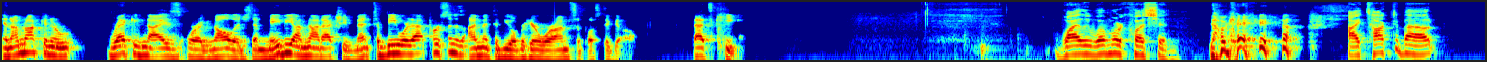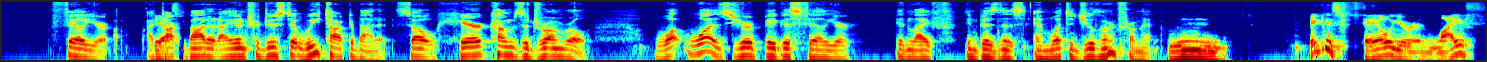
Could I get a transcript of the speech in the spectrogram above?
And I'm not going to recognize or acknowledge that maybe I'm not actually meant to be where that person is. I'm meant to be over here where I'm supposed to go. That's key. Wylie, one more question. Okay. I talked about failure. I yes. talked about it. I introduced it. We talked about it. So here comes the drum roll. What was your biggest failure in life, in business, and what did you learn from it? Mm. Biggest failure in life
